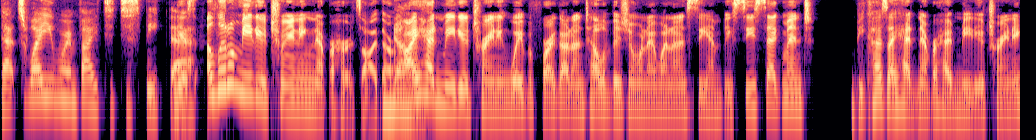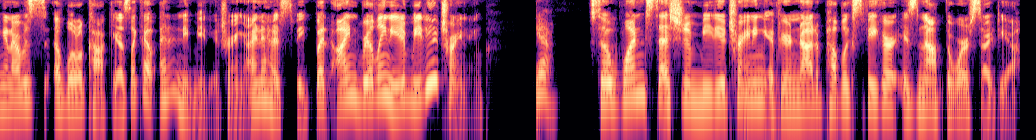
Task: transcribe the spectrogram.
That's why you were invited to speak there. Yes, a little media training never hurts either. No. I had media training way before I got on television when I went on a CNBC segment because I had never had media training and I was a little cocky. I was like, oh, I didn't need media training. I know how to speak, but I really needed media training. Yeah. So one session of media training, if you're not a public speaker, is not the worst idea.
